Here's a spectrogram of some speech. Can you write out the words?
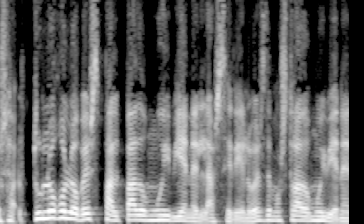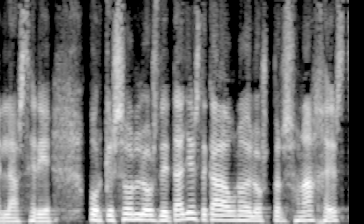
sea, tú luego lo ves palpado muy bien en la serie, lo ves demostrado muy bien en la serie, porque son los detalles de cada uno de los personajes,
